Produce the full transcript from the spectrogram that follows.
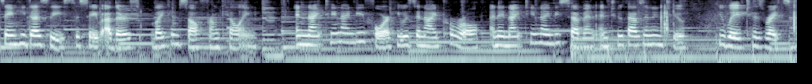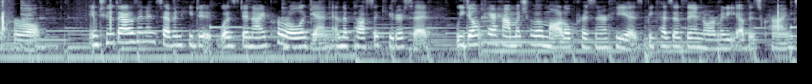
saying he does these to save others, like himself, from killing. In 1994, he was denied parole, and in 1997 and 2002, he waived his rights to parole. In 2007, he did, was denied parole again, and the prosecutor said, We don't care how much of a model prisoner he is because of the enormity of his crimes.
